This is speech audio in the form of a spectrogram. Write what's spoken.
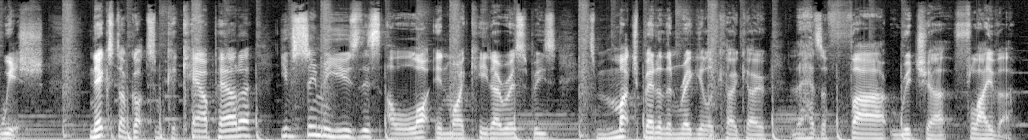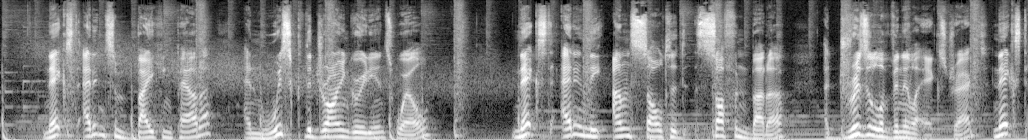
wish. Next, I've got some cacao powder. You've seen me use this a lot in my keto recipes. It's much better than regular cocoa and it has a far richer flavour. Next, add in some baking powder and whisk the dry ingredients well. Next, add in the unsalted softened butter, a drizzle of vanilla extract. Next,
